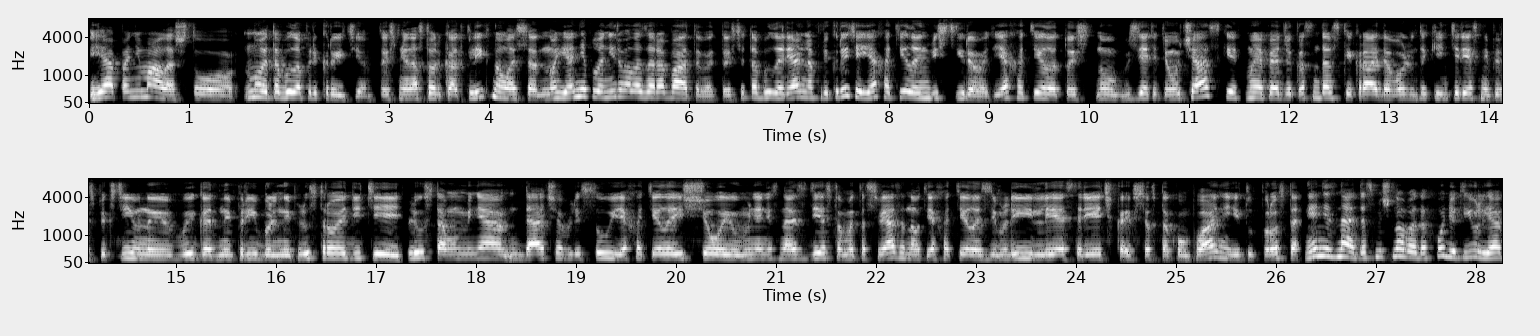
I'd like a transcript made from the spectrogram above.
Я понимала, что, ну, это было прикрытие. То есть мне настолько откликнулось, но я не планировала зарабатывать. То есть это было реально прикрытие, я хотела инвестировать. Я хотела, то есть, ну, взять эти участки. Мы, опять же, Краснодарский край довольно-таки интересный, перспективный, выгодный, прибыльный, плюс трое детей, Плюс там у меня дача в лесу, и я хотела еще, и у меня, не знаю, с детством это связано. Вот я хотела земли, лес, речка и все в таком плане. И тут просто, я не знаю, до смешного доходит. Юль, я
